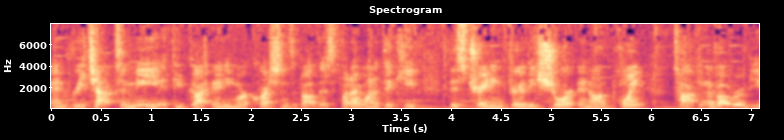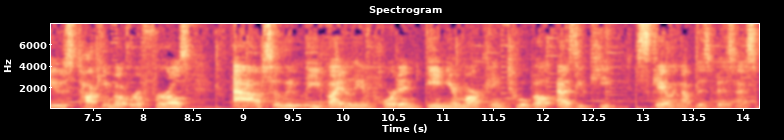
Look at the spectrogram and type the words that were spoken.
and reach out to me if you've got any more questions about this. But I wanted to keep this training fairly short and on point, talking about reviews, talking about referrals, absolutely vitally important in your marketing tool belt as you keep scaling up this business.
